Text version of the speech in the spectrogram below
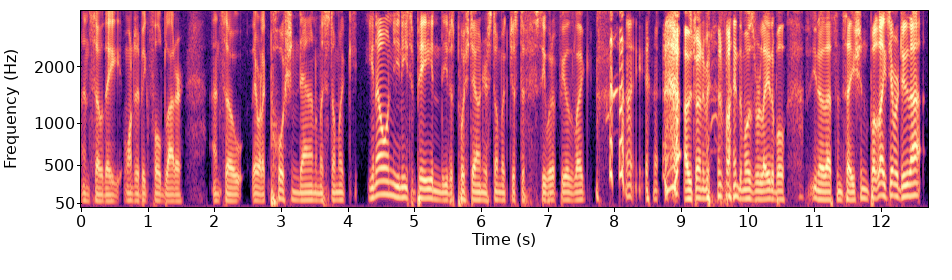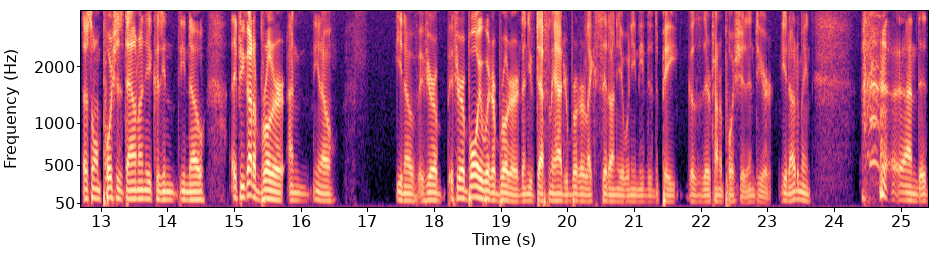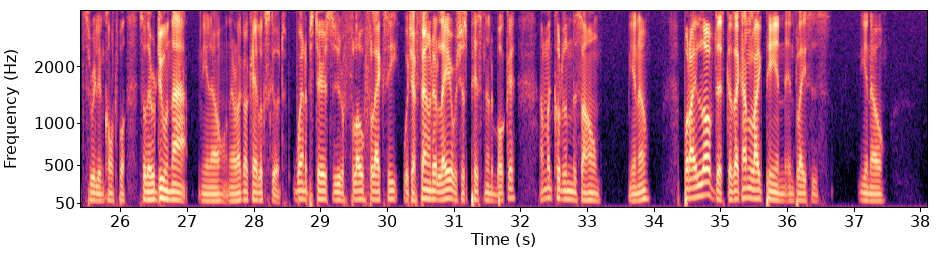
and so they wanted a big full bladder, and so they were like pushing down on my stomach. You know, when you need to pee and you just push down your stomach just to see what it feels like. I was trying to find the most relatable, you know, that sensation. But like, do you ever do that? If someone pushes down on you because you you know, if you got a brother and you know you know, if you're a if you're a boy with a brother, then you've definitely had your brother like sit on you when you needed to pee because they're trying to push it into your, you know what I mean? and it's really uncomfortable. So they were doing that, you know, and they were like, okay, looks good. Went upstairs to do the flow flexi, which I found out later was just pissing in a bucket. I'm like, could have done this at home, you know, but I loved it because I kind of like peeing in places, you know,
